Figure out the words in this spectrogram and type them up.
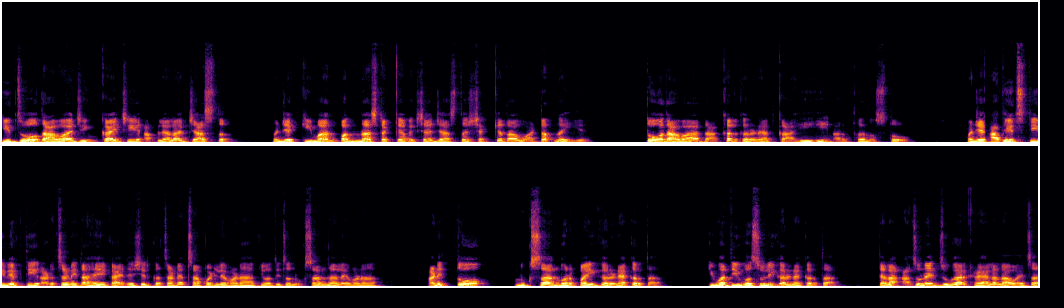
की जो दावा जिंकायची आपल्याला जास्त म्हणजे किमान पन्नास टक्क्यापेक्षा जास्त शक्यता वाटत नाहीये तो दावा दाखल करण्यात काहीही अर्थ नसतो. म्हणजे आधीच ती व्यक्ती अडचणीत आहे कायदेशीर कचाट्यात सापडले म्हणा किंवा तिचं नुकसान झालंय म्हणा आणि तो नुकसान भरपाई करण्याकरता किंवा ती वसुली करण्याकरता त्याला अजून एक जुगार खेळायला लावायचा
